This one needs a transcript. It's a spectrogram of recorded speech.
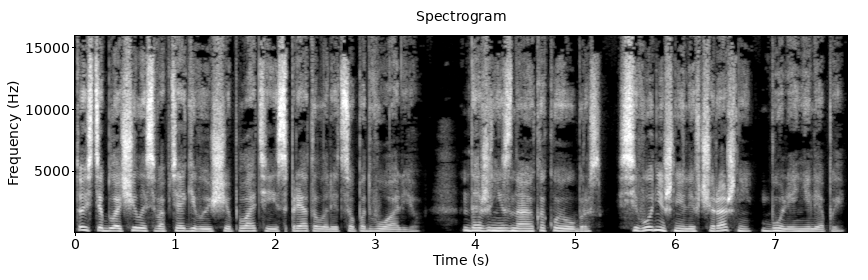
то есть облачилась в обтягивающее платье и спрятала лицо под вуалью, даже не знаю, какой образ, сегодняшний или вчерашний, более нелепый.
